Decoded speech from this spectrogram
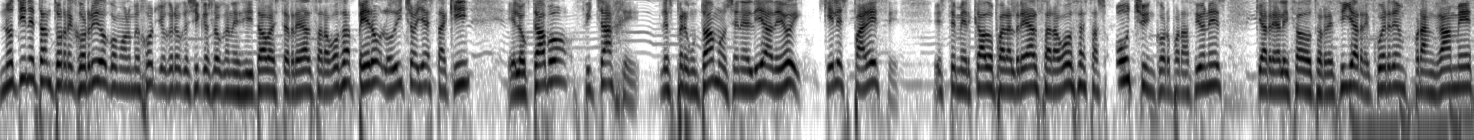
no tiene tanto recorrido como a lo mejor yo creo que sí que es lo que necesitaba este Real Zaragoza, pero lo dicho, ya está aquí el octavo fichaje. Les preguntamos en el día de hoy qué les parece este mercado para el Real Zaragoza, estas ocho incorporaciones que ha realizado Torrecilla. Recuerden, Fran Gámez,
